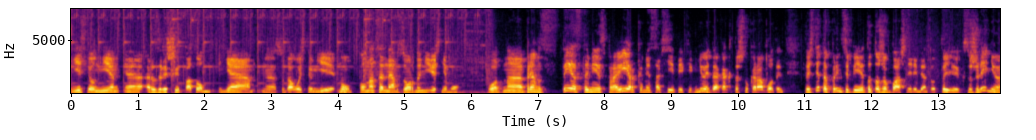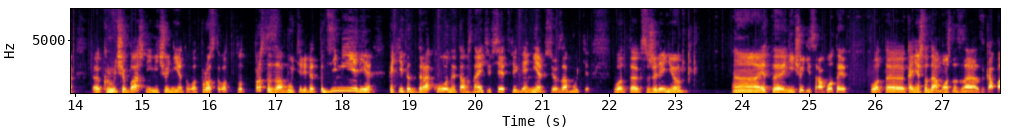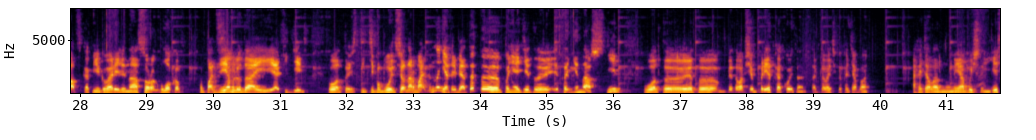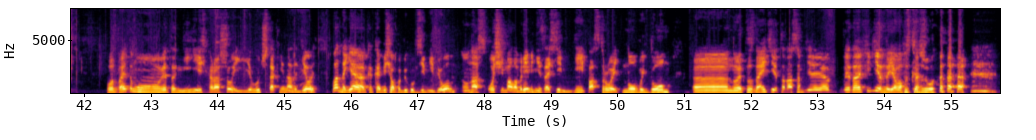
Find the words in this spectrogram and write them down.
если он мне разрешит потом, я с удовольствием ей, ну, полноценный обзор на нее сниму. Вот, на, прям с тестами, с проверками, со всей этой фигней, да, как эта штука работает. То есть это, в принципе, это тоже башня, ребят. Вот, к сожалению, круче башни ничего нету. Вот просто, вот, вот просто забудьте, ребят. Подземелье, какие-то драконы, там, знаете, вся эта фигня. Нет, все, забудьте. Вот, к сожалению, это ничего не сработает. Вот, конечно, да, можно за, закопаться, как мне говорили, на 40 блоков под землю, да, и офигеть. Вот, то есть, типа, будет все нормально. Но нет, ребят, это, понимаете, это, это не наш стиль. Вот, это, это вообще бред какой-то. Так, давайте-ка хотя бы... А хотя ладно, у меня обычный есть. Вот, поэтому это не есть хорошо, и лучше так не надо делать. Ладно, я, как обещал, побегу в зимний биом. У нас очень мало времени, за 7 дней построить новый дом – но это, знаете, это на самом деле, это офигенно, я вам скажу.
